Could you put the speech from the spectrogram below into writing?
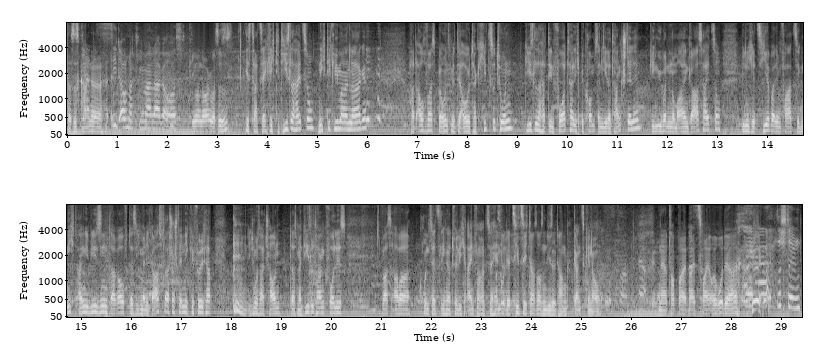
Das ist keine Ja, das sieht auch nach Klimaanlage aus. Klimaanlage, was ist es? Ist tatsächlich die Dieselheizung, nicht die Klimaanlage. Hat auch was bei uns mit der Autarkie zu tun. Diesel hat den Vorteil, ich bekomme es an jeder Tankstelle. Gegenüber einer normalen Gasheizung bin ich jetzt hier bei dem Fahrzeug nicht angewiesen darauf, dass ich meine Gasflaschen ständig gefüllt habe. Ich muss halt schauen, dass mein Dieseltank voll ist, was aber grundsätzlich natürlich einfacher zu So, handeln der zieht sich das aus dem Dieseltank. Ganz genau. Na top, bei 2 Euro der. Ja, das stimmt.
